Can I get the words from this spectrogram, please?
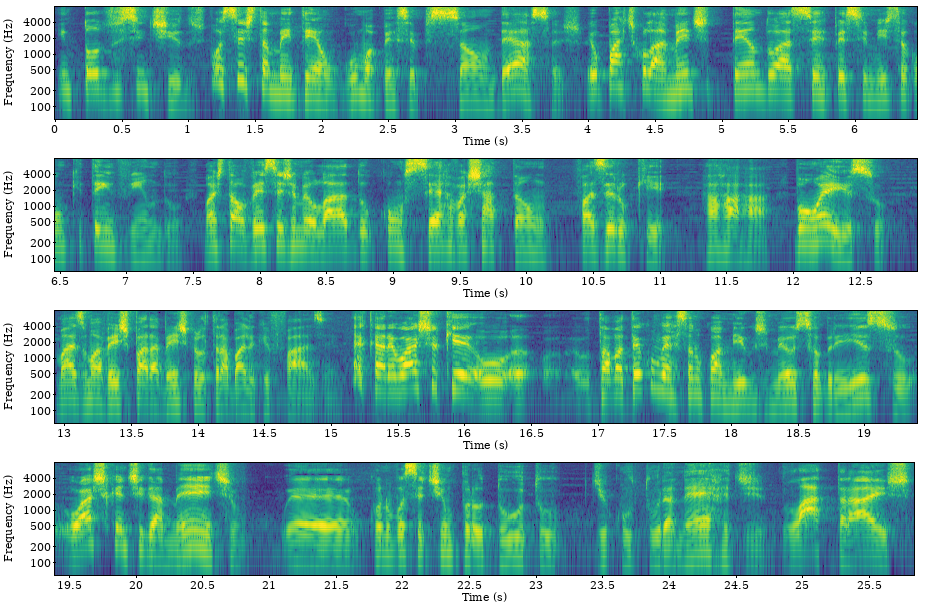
em todos os sentidos. Vocês também têm alguma percepção dessas? Eu particularmente tendo a ser pessimista com o que tem vindo, mas talvez seja meu lado conserva chatão. Fazer o quê? Hahaha. Bom, é isso. Mais uma vez, parabéns pelo trabalho que fazem. É, cara, eu acho que. Eu, eu, tava até conversando com amigos meus sobre isso. Eu acho que antigamente, é, quando você tinha um produto de cultura nerd lá atrás,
